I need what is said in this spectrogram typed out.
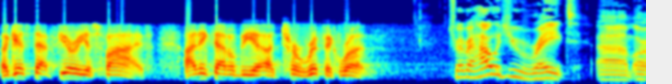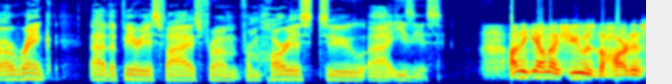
against that furious five, I think that'll be a terrific run. Trevor, how would you rate um, or, or, rank uh, the Furious Fives from from hardest to uh, easiest? I think LSU is the hardest.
